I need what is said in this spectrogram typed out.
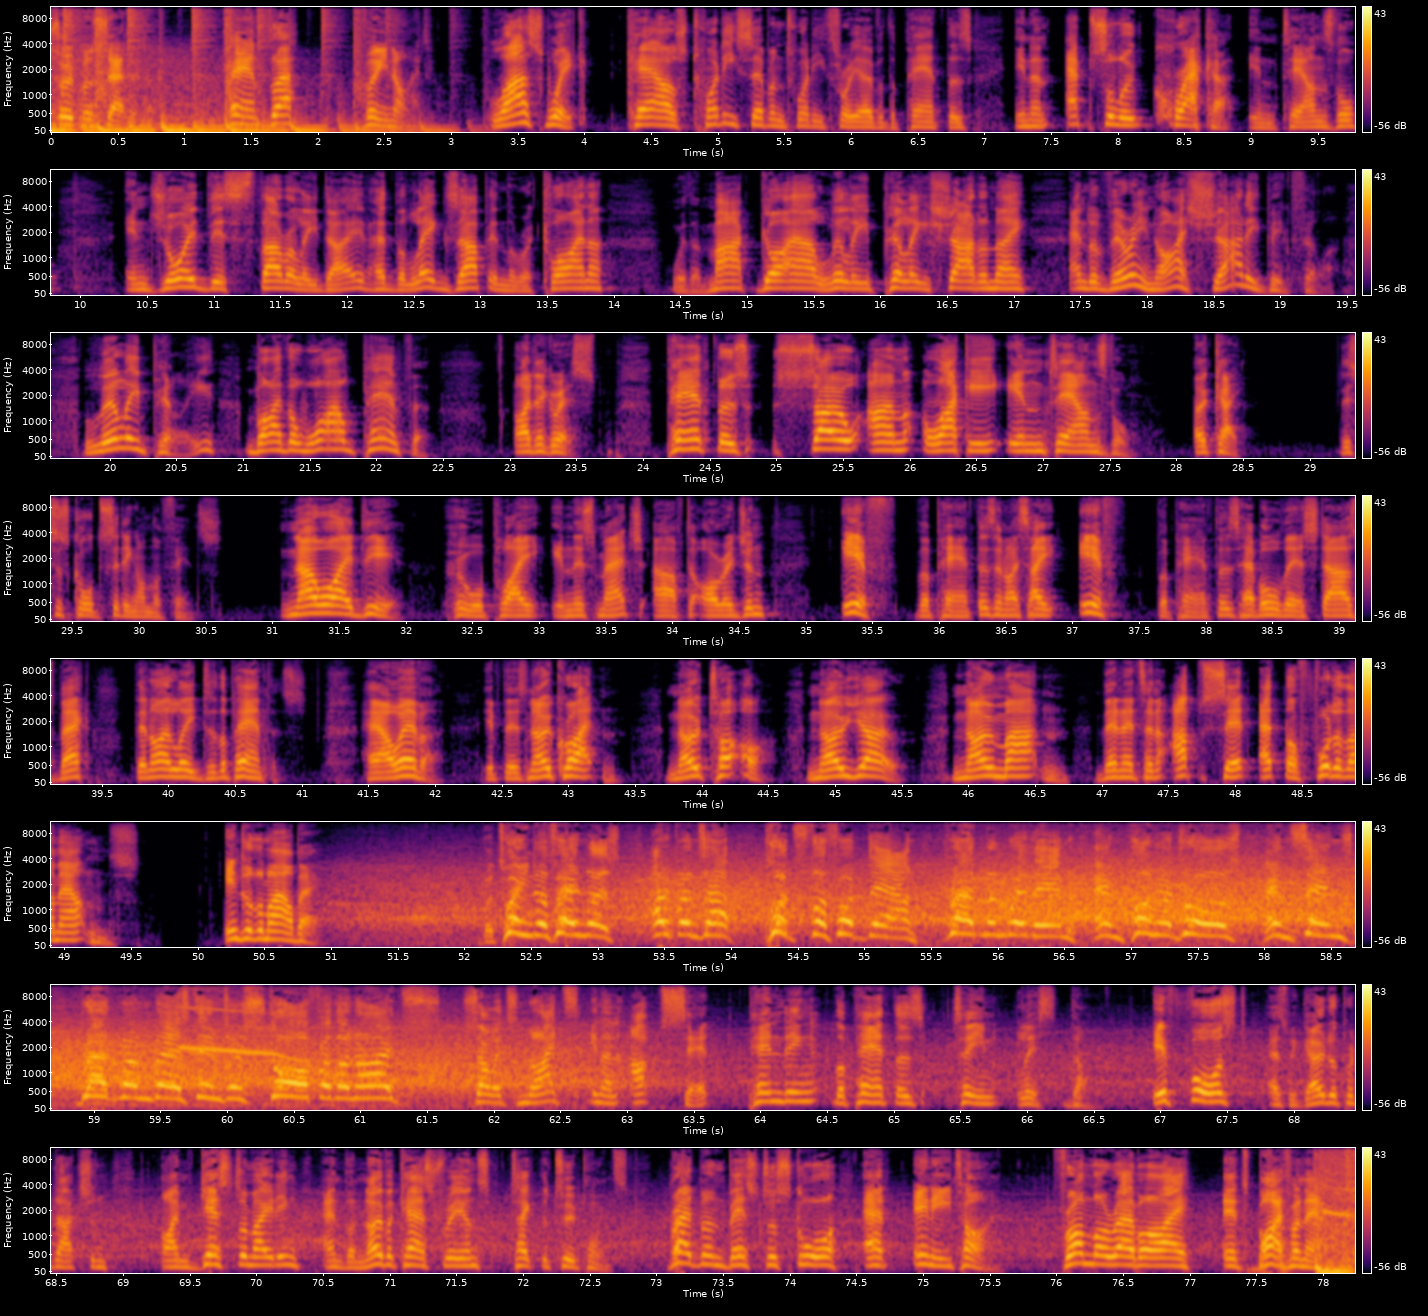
Super Saturday. Panther v Knight. Last week, Cows 27 23 over the Panthers in an absolute cracker in Townsville. Enjoyed this thoroughly, Dave. Had the legs up in the recliner with a Mark Geyer, Lily Pilly Chardonnay, and a very nice Shardy big fella. Lily Pilly by the Wild Panther. I digress. Panthers so unlucky in Townsville. Okay, this is called sitting on the fence. No idea who will play in this match after Origin. If the Panthers, and I say if the Panthers have all their stars back, then I lead to the Panthers. However, if there's no Crichton, no To'o, no Yeo, no Martin, then it's an upset at the foot of the mountains. Into the mailbag. Between defenders, opens up, puts the foot down. Bradman with him, and Ponga draws and sends Bradman Best in to score for the Knights. So it's Knights in an upset, pending the Panthers team list, Dave. If forced, as we go to production, I'm guesstimating, and the Novocastrians take the two points. Bradman Best to score at any time. From the Rabbi, it's bye for now.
